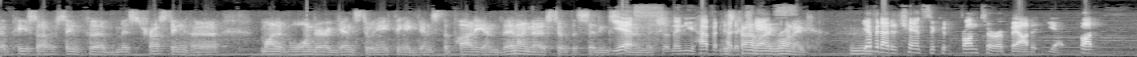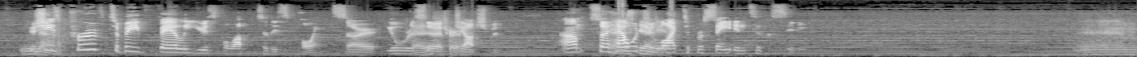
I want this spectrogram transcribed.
of like a peace offering for mistrusting her. Might have warned her against doing anything against the party, and then I noticed her with the sending stone, yes, which and then you haven't is had a kind chance. of ironic. You haven't had a chance to confront her about it yet, but No. She's proved to be fairly useful up to this point, so you'll reserve judgment. Um, so That how is would you idea. like to proceed into the city? Um,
